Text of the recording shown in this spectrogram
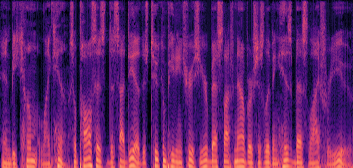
and become like him. So Paul says this idea there's two competing truths your best life now versus living his best life for you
